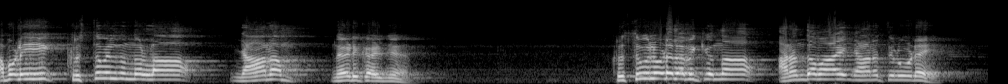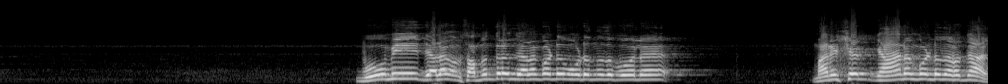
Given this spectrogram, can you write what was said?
അപ്പോൾ ഈ ക്രിസ്തുവിൽ നിന്നുള്ള ജ്ഞാനം നേടിക്കഴിഞ്ഞ് ക്രിസ്തുവിലൂടെ ലഭിക്കുന്ന അനന്തമായ ജ്ഞാനത്തിലൂടെ ഭൂമി ജലം സമുദ്രം ജലം കൊണ്ട് മൂടുന്നത് പോലെ മനുഷ്യൻ ജ്ഞാനം കൊണ്ട് നിറഞ്ഞാൽ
